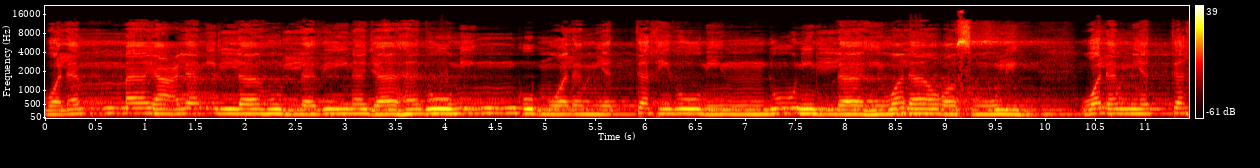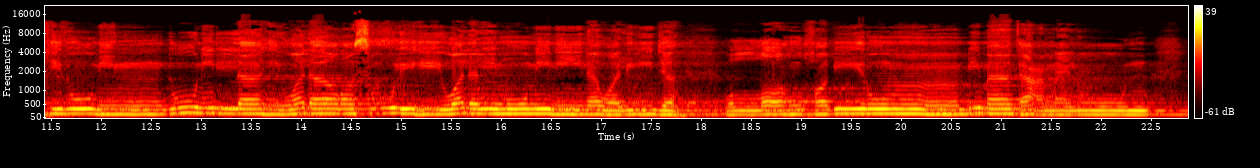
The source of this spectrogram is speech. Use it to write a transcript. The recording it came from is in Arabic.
ولما يعلم الله الذين جاهدوا منكم ولم يتخذوا من دون الله ولا رسوله ولم يتخذوا من دون الله ولا رسوله ولا المؤمنين وليجة. والله خبير بما تعملون.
